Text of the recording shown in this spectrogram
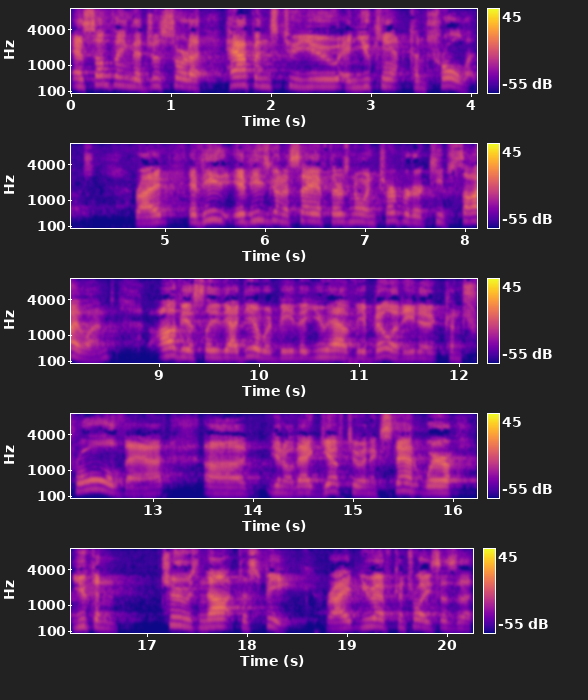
as something that just sort of happens to you and you can't control it, right? If, he, if he's going to say, if there's no interpreter, keep silent, obviously the idea would be that you have the ability to control that, uh, you know, that gift to an extent where you can choose not to speak right? You have control. He says the,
